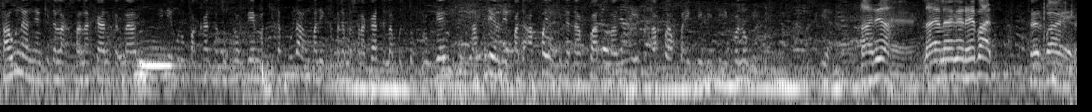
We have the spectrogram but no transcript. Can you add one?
tahunan yang kita laksanakan kerana ini merupakan satu program yang kita pulang balik kepada masyarakat dalam bentuk program hasil daripada apa yang kita dapat melalui apa-apa aktiviti ekonomi. Sekian. Tahniah, layang-layangan hebat. Terbaik.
